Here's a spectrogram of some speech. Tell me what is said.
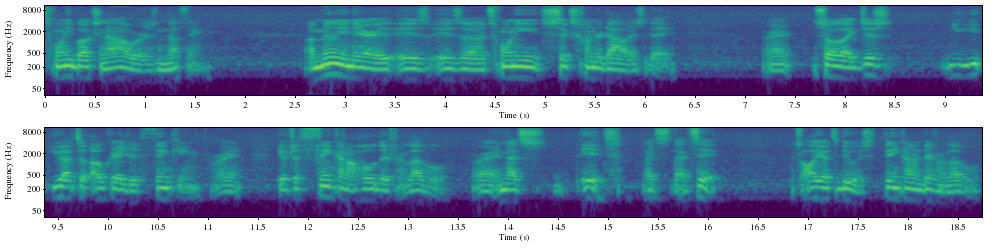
twenty bucks an hour is nothing. A millionaire is is uh twenty six hundred dollars a day, right? So like just you you have to upgrade your thinking, right? You have to think on a whole different level, right? And that's it. That's that's it. That's all you have to do is think on a different level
